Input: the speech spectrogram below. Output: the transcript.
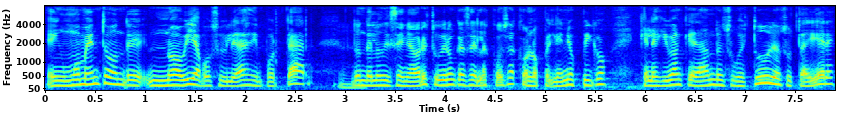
en un momento donde no había posibilidades de importar, donde los diseñadores tuvieron que hacer las cosas con los pequeños picos que les iban quedando en sus estudios, en sus talleres.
